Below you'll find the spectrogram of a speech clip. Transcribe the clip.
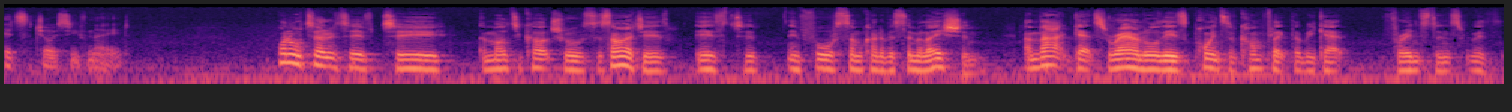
it's the choice you've made. One alternative to a multicultural society is, is to enforce some kind of assimilation. And that gets around all these points of conflict that we get, for instance, with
